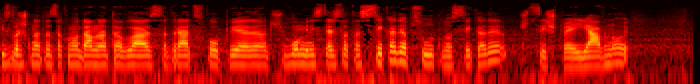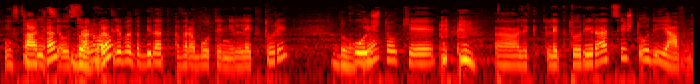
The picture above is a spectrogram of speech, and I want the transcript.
извршната, законодавната власт, град Скопје, значи, во министерствата, секаде, апсолутно секаде, се што е јавно, институција, Така, установа, треба да бидат вработени лектори, Добро. кои што ќе лекторираат се што оди јавно.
